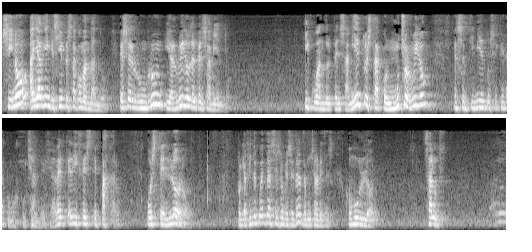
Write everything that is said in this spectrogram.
Si no, hay alguien que siempre está comandando. Es el rum rum y el ruido del pensamiento. Y cuando el pensamiento está con mucho ruido, el sentimiento se queda como escuchando. Dice, a ver qué dice este pájaro o este loro. Porque a fin de cuentas es lo que se trata muchas veces, como un loro. Salud. Salud.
